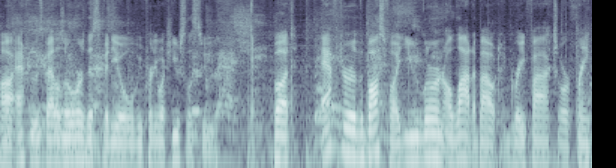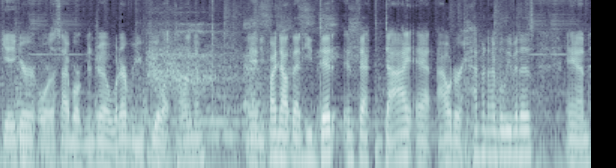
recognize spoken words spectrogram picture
uh, after this battle's over, this video will be pretty much useless to you. But after the boss fight, you learn a lot about Gray Fox or Frank Jaeger or the Cyborg Ninja, whatever you feel like calling him. And you find out that he did, in fact, die at Outer Heaven, I believe it is. And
